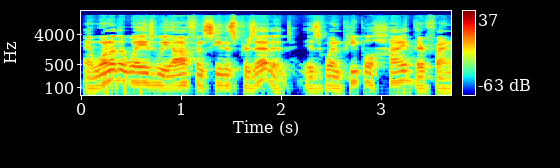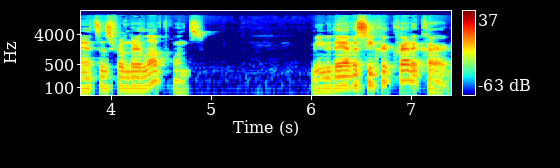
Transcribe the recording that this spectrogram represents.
And one of the ways we often see this presented is when people hide their finances from their loved ones. Maybe they have a secret credit card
